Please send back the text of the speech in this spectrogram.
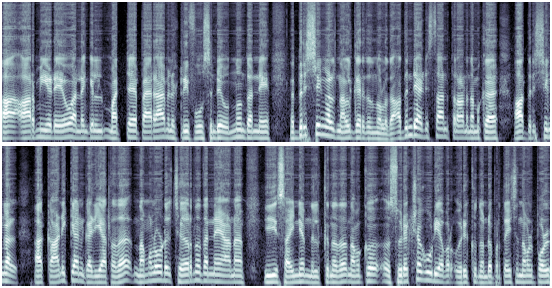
ആർമിയുടെയോ അല്ലെങ്കിൽ മറ്റ് പാരാമിലിറ്ററി ഫോഴ്സിന്റെയോ ഒന്നും തന്നെ ദൃശ്യങ്ങൾ നൽകരുതെന്നുള്ളത് അതിന്റെ അടിസ്ഥാനത്തിലാണ് നമുക്ക് ആ ദൃശ്യങ്ങൾ കാണിക്കാൻ കഴിയാത്തത്. നമ്മളോട് ചേർന്ന് തന്നെയാണ് ഈ സൈന്യം നിൽക്കുന്നത്. നമുക്ക് സുരക്ഷ കൂടി അവർ ഒരുക്കുന്നുണ്ട്. പ്രത്യേകിച്ച് നമ്മളിപ്പോൾ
